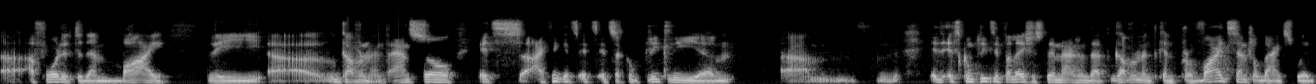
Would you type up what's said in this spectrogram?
uh, afforded to them by the uh, government, and so it's. I think it's it's it's a completely. Um, um, it, it's completely fallacious to imagine that government can provide central banks with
